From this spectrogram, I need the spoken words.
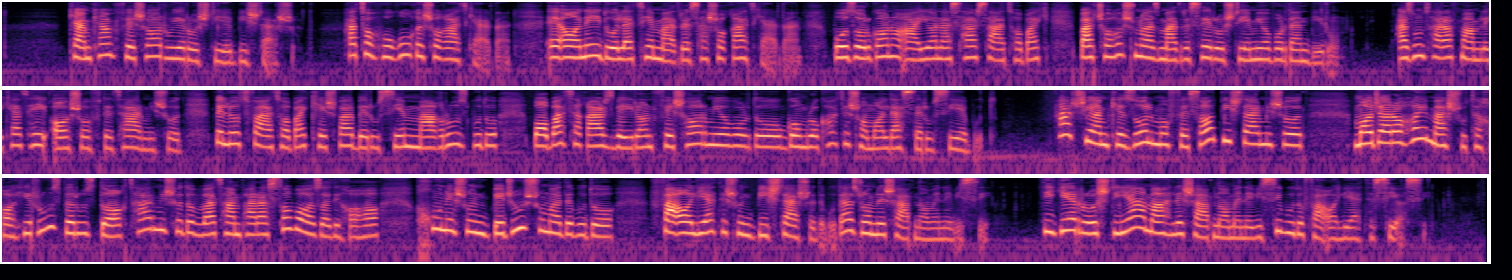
کم کم فشار روی رشدیه بیشتر شد. حتی حقوقش رو قطع کردن. اعانه دولتی مدرسهش رو قطع کردن. بزرگان و اعیان از هر ساعتابک بچه هاشون از مدرسه رشدیه می آوردن بیرون. از اون طرف مملکت هی آشفته تر می شد. به لطف عطابک کشور به روسیه مغروز بود و بابت قرض به ایران فشار می آورد و گمرکات شمال دست روسیه بود. هرچی هم که ظلم و فساد بیشتر می شد، ماجراهای مشروط خواهی روز به روز داغتر می شد و وطن پرستا و آزادی خواها خونشون به جوش اومده بود و فعالیتشون بیشتر شده بود از جمله شبنامه نویسی. دیگه رشدیه هم اهل شبنامه نویسی بود و فعالیت سیاسی.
